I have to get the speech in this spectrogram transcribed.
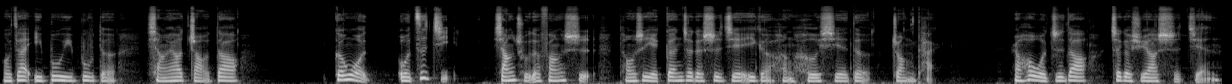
我在一步一步的想要找到跟我我自己相处的方式，同时也跟这个世界一个很和谐的状态。然后我知道这个需要时间。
